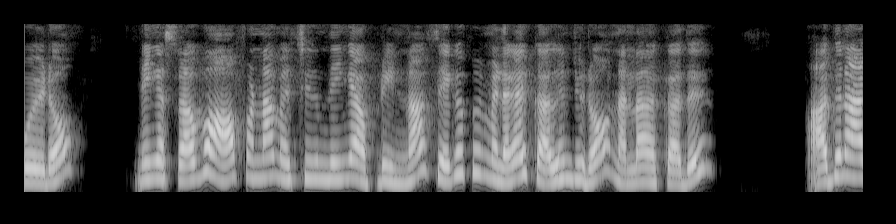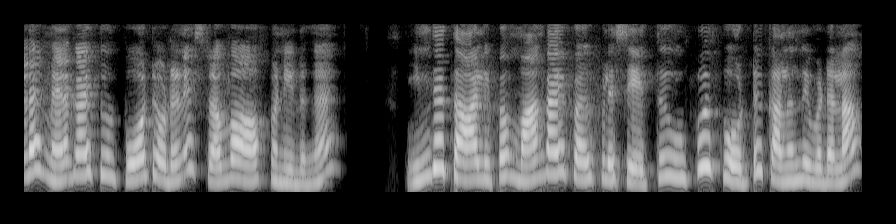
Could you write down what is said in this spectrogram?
போயிடும். நீங்கள் ஸ்டவ்வை ஆஃப் பண்ணாமல் வச்சுருந்தீங்க அப்படின்னா சிகப்பு மிளகாய் கரிஞ்சிடும் நல்லா இருக்காது. அதனால் மிளகாய் தூள் போட்ட உடனே ஸ்டவ்வை ஆஃப் பண்ணிவிடுங்க இந்த தாளிப்பை மாங்காய் பருப்பில் சேர்த்து உப்பு போட்டு கலந்து விடலாம்.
